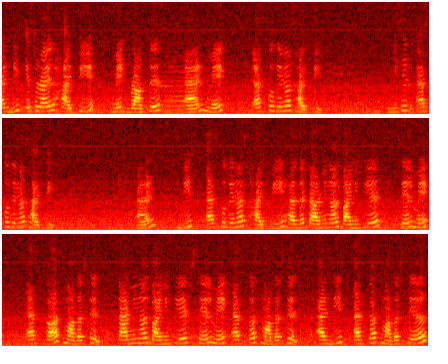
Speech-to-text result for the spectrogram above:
And these sterile hyphae make branches and make ascogenous hyphae. This is ascogenous hyphae and this ascogenous hyphae has a terminal binucleate cell make ascus mother cell. Terminal binucleate cell make ascus mother cell and these ascus mother cells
